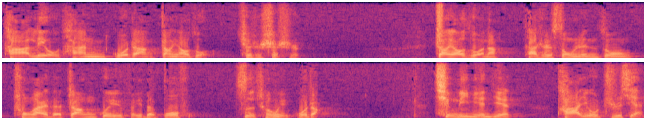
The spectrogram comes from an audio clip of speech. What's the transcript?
他六弹国丈张尧佐却是事实。张尧佐呢，他是宋仁宗宠爱的张贵妃的伯父，自称为国丈。庆历年间，他又知县。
